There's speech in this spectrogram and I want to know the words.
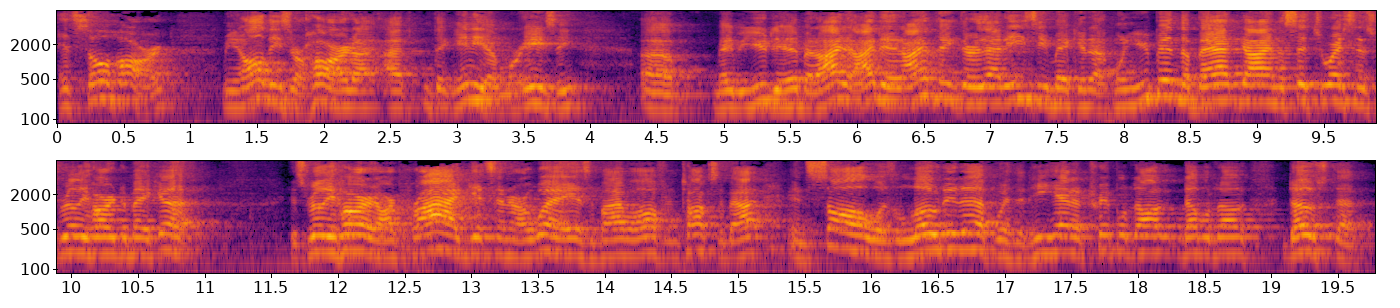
it's so hard. I mean, all these are hard. I, I think any of them were easy. Uh, maybe you did, but I, I did. I think they're that easy making up. When you've been the bad guy in the situation, it's really hard to make up. It's really hard. Our pride gets in our way, as the Bible often talks about, and Saul was loaded up with it. He had a triple dog, double dog, dose of it.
